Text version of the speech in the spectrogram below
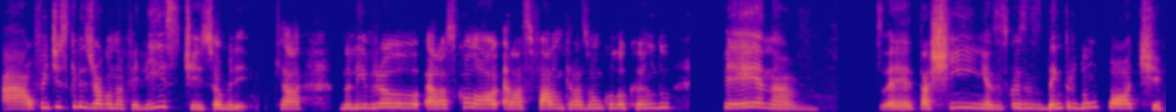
a, o feitiço que eles jogam na Felicity sobre que ela, no livro elas colocam, elas falam que elas vão colocando pena, é, as coisas dentro de um pote.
